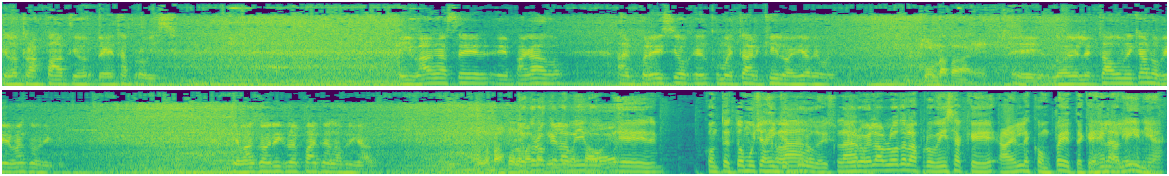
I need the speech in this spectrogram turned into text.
en los traspatios de esta provincia. y van a ser eh, pagados al precio que como está el kilo a día de hoy. ¿Quién va a pagar eso? Eh, no, el Estado Dominicano vía el Banco Agrícola. El Banco Agrícola es parte de la brigada. Yo creo que el amigo eh, contestó muchas Claro, inquietudes, claro. pero él habló de las provincias que a él les compete, que es en la, línea.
